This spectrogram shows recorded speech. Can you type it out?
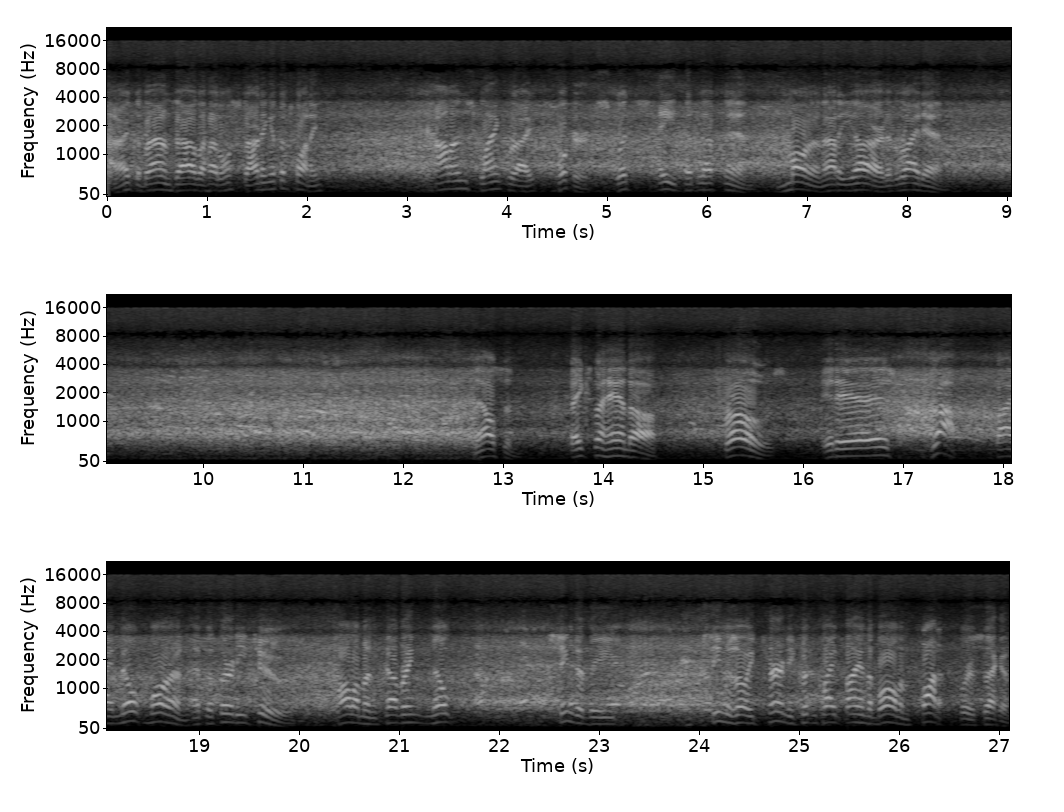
All right, the Browns out of the huddle, starting at the 20. Collins flank right. Hooker splits eight at left end. Morin out a yard at right end. Nelsen fakes the handoff. Throws. It is dropped by Milt Morin at the 32. Holloman covering. Milt seemed to be, seemed as though he turned. He couldn't quite find the ball and fought it for a second.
